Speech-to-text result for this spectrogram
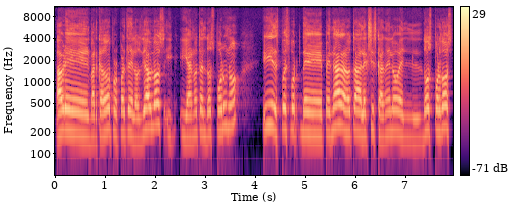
abre el marcador por parte de los Diablos y, y anota el 2 por 1 y después por, de penal anota Alexis Canelo el 2 por 2.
